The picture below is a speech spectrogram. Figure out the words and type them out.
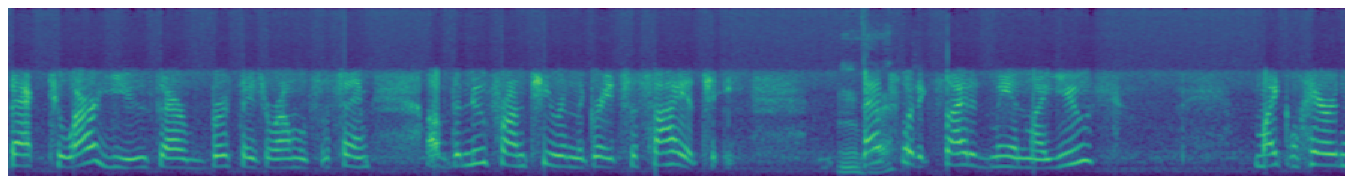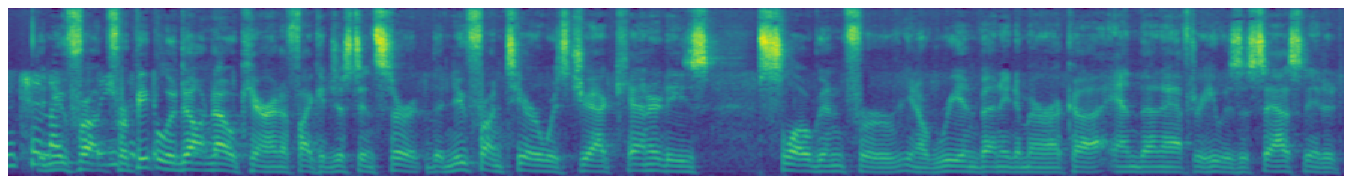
back to our youth. Our birthdays are almost the same of the New Frontier and the Great Society. Okay. That's what excited me in my youth. Michael Harrington. The new front, for people who don't know, Karen, if I could just insert, the New Frontier was Jack Kennedy's slogan for you know reinventing America, and then after he was assassinated,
